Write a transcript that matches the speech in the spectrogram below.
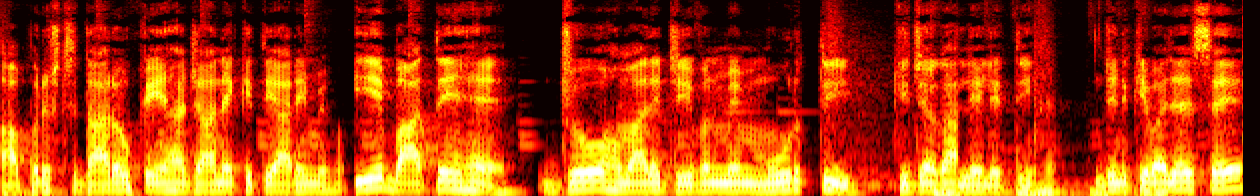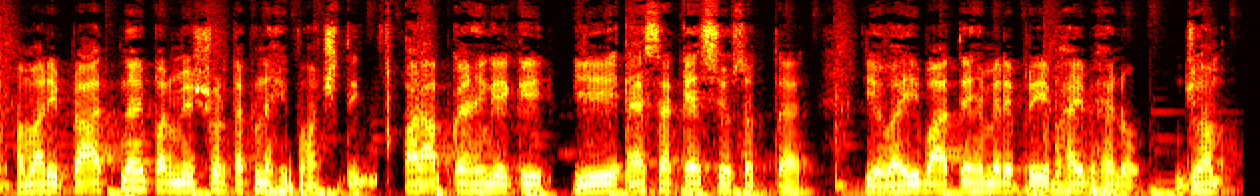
आप रिश्तेदारों के यहाँ जाने की तैयारी में हो। ये बातें हैं जो हमारे जीवन में मूर्ति की जगह ले लेती हैं, जिनकी वजह से हमारी प्रार्थनाएँ परमेश्वर तक नहीं पहुँचती। और आप कहेंगे कि ये ऐसा कैसे हो सकता है? ये वही बातें हैं मेरे प्रिय भाई बहनों, जो हम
